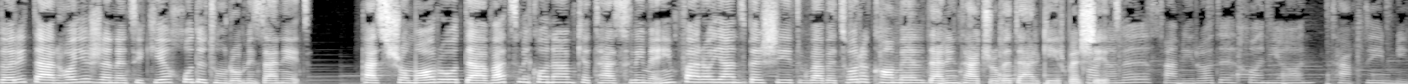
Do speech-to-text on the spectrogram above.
دارید درهای ژنتیکی خودتون رو می‌زنید. پس شما رو دعوت می کنم که تسلیم این فرایند بشید و به طور کامل در این تجربه درگیر بشید. کانال سمیراد خانیان تقدیم می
